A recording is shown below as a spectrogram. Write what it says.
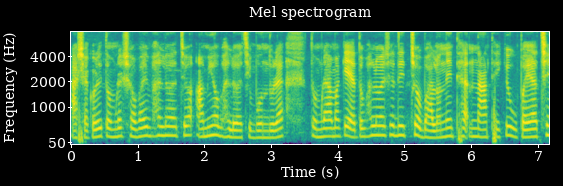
আশা করি তোমরা সবাই ভালো আছো, আমিও ভালো আছি বন্ধুরা। তোমরা আমাকে এত ভালোবাসা দিচ্ছ, ভালো নেই না থেকে উপায় আছে?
